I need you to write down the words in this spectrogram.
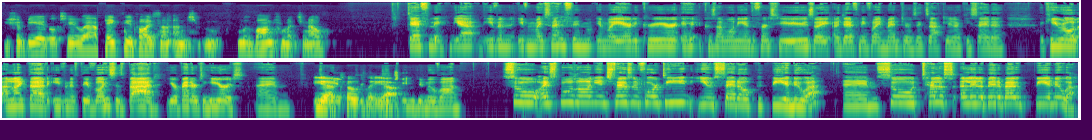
you should be able to uh, take the advice and, and move on from it. You know. Definitely, yeah. Even even myself in in my early career, because eh, I'm only in the first few years, I, I definitely find mentors exactly like you said a, a key role. And like that, even if the advice is bad, you're better to hear it. Um, yeah, totally. To, yeah, to change and move on. So I suppose on in 2014, you set up Bianua. Um, so tell us a little bit about Bianua.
